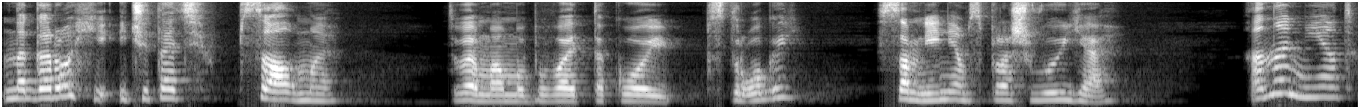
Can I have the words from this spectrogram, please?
на горохе и читать псалмы. Твоя мама бывает такой строгой? С сомнением спрашиваю я. Она нет,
